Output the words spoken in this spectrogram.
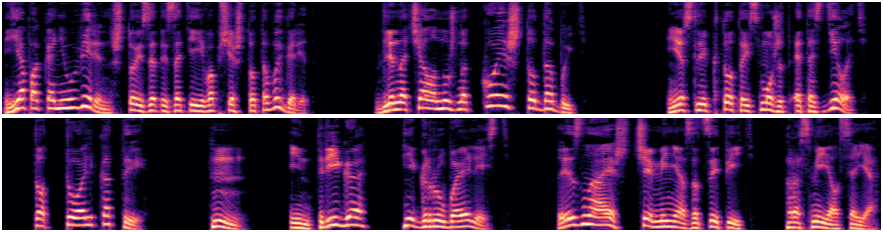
Я пока не уверен, что из этой затеи вообще что-то выгорит. Для начала нужно кое-что добыть. Если кто-то и сможет это сделать, то только ты. Хм, интрига и грубая лесть. Ты знаешь, чем меня зацепить, рассмеялся я.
